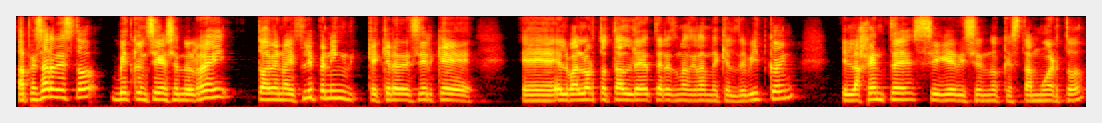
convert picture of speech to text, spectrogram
a pesar de esto, Bitcoin sigue siendo el rey. Todavía no hay flippening, que quiere decir que eh, el valor total de Ether es más grande que el de Bitcoin. Y la gente sigue diciendo que está muerto.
